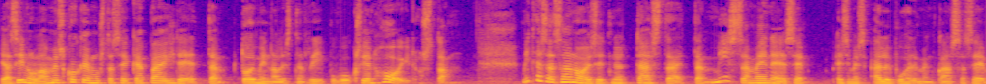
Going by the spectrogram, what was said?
Ja sinulla on myös kokemusta sekä päihde- että toiminnallisten riippuvuuksien hoidosta. Mitä sä sanoisit nyt tästä, että missä menee se esimerkiksi älypuhelimen kanssa se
